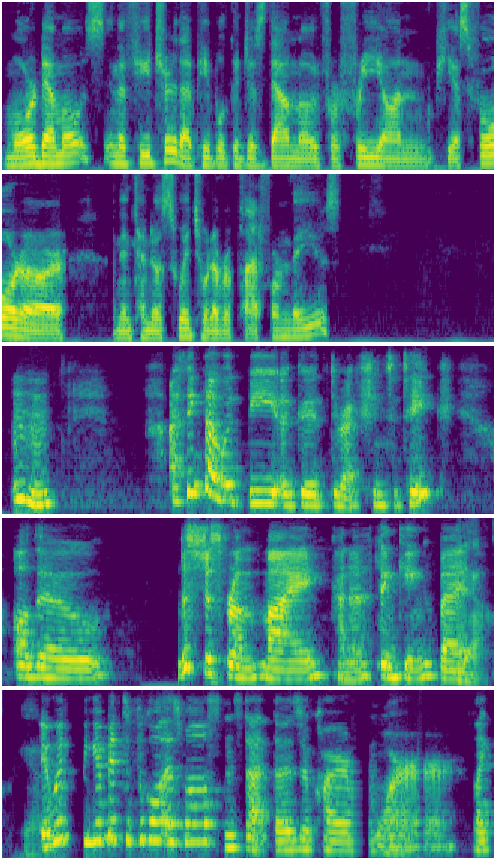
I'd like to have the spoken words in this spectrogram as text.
more demos in the future that people could just download for free on PS4 or Nintendo Switch, whatever platform they use? Mm-hmm. I think that would be a good direction to take. Although, this is just from my kind of thinking, but yeah yeah. it would be a bit difficult as well since that does require more like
